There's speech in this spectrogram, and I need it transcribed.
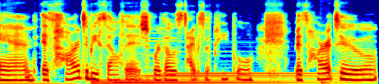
And it's hard to be selfish for those types of people. It's hard to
